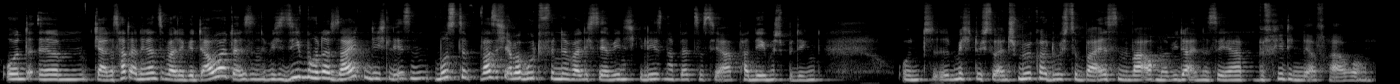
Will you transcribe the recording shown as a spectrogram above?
Und ähm, ja, das hat eine ganze Weile gedauert. Da sind nämlich 700 Seiten, die ich lesen musste, was ich aber gut finde, weil ich sehr wenig gelesen habe letztes Jahr, pandemisch bedingt. Und äh, mich durch so einen Schmöker durchzubeißen, war auch mal wieder eine sehr befriedigende Erfahrung.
